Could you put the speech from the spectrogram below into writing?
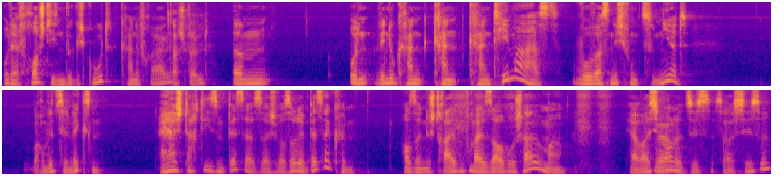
oder Frosch, die sind wirklich gut, keine Frage. das stimmt. Ähm, und wenn du kein, kein, kein Thema hast, wo was nicht funktioniert, warum willst du denn wechseln? Ja, ich dachte, die sind besser. Sag ich, was soll denn besser können? Außer eine streifenfreie, saubere Scheibe machen. Ja, weiß ich Ja. auch nicht. Siehst du, sag ich, siehst du?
